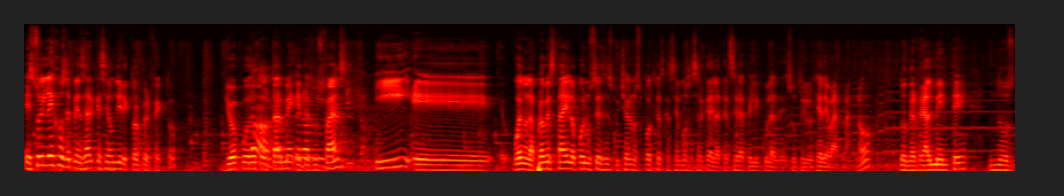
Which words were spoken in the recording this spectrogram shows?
Estoy lejos de pensar que sea un director perfecto. Yo puedo No, contarme entre sus fans. Y eh, bueno, la prueba está y lo pueden ustedes escuchar en los podcasts que hacemos acerca de la tercera película de su trilogía de Batman, ¿no? Donde realmente nos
